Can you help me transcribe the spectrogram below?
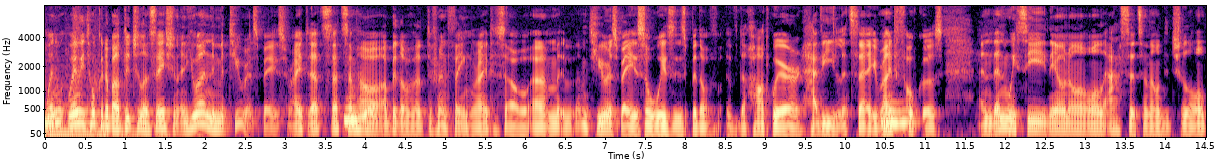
When when we talking about digitalization, and you are in the material space, right? That's that's somehow mm -hmm. a bit of a different thing, right? So um, material space always is a bit of, of the hardware heavy, let's say, right? Mm -hmm. Focus, and then we see you know all assets and all digital, all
